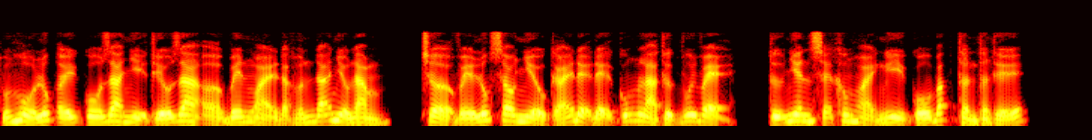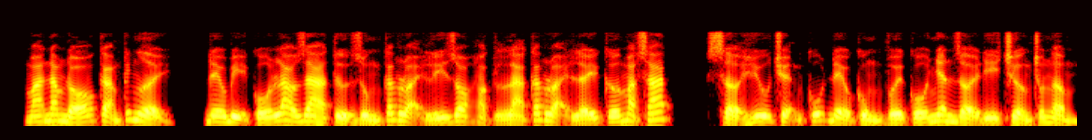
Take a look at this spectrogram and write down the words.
huống hồ lúc ấy cô gia nhị thiếu gia ở bên ngoài đặc huấn đã nhiều năm, trở về lúc sau nhiều cái đệ đệ cũng là thực vui vẻ, tự nhiên sẽ không hoài nghi cố bắc thần thân thế. Mà năm đó cảm kích người, đều bị cố lao gia tử dùng các loại lý do hoặc là các loại lấy cớ mặt sát, sở hữu chuyện cũ đều cùng với cố nhân rời đi trường chôn ngầm.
